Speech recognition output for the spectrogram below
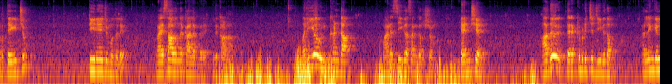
പ്രത്യേകിച്ചും ടീനേജ് മുതൽ വയസ്സാവുന്ന കാലം വരെ ഇത് കാണാറുണ്ട്. വലിയ ഉത്കണ്ഠ മാനസിക സംഘർഷം ടെൻഷൻ അത് തിരക്ക് പിടിച്ച ജീവിതം അല്ലെങ്കിൽ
